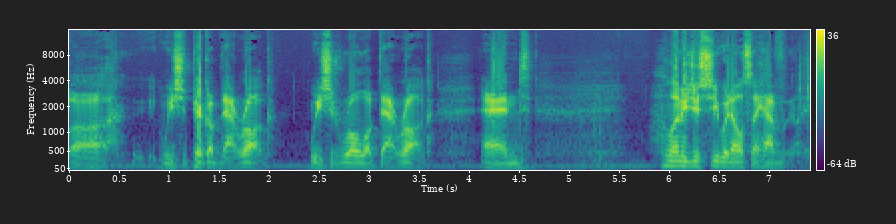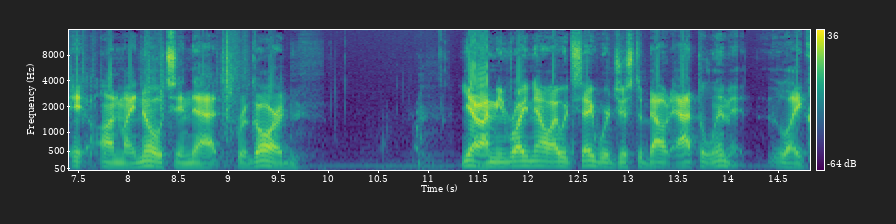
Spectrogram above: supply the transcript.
uh, we should pick up that rug. We should roll up that rug, and let me just see what else I have on my notes in that regard. Yeah, I mean, right now I would say we're just about at the limit. Like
